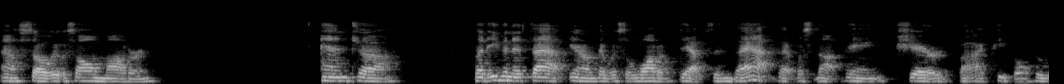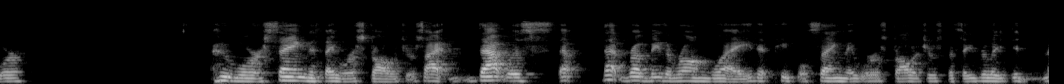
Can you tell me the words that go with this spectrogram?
Uh, so it was all modern. And, uh, but even at that, you know, there was a lot of depth in that that was not being shared by people who were who were saying that they were astrologers. I that was that that rubbed me the wrong way that people saying they were astrologers, but they really didn't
